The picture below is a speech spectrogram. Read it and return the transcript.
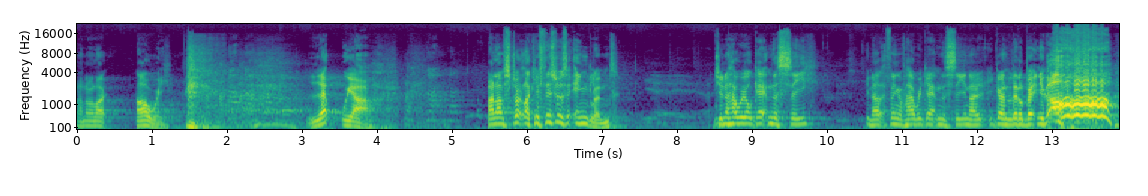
And I'm like, are we? Yep, we are. And I'm struck, like, if this was England, do you know how we all get in the sea? You know, the thing of how we get in the sea, you know, you go in a little bit and you go, oh,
